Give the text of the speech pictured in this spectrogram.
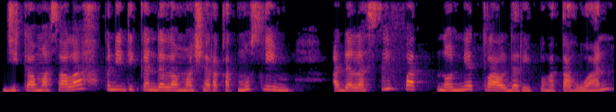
jika masalah pendidikan dalam masyarakat muslim adalah sifat non-netral dari pengetahuan,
